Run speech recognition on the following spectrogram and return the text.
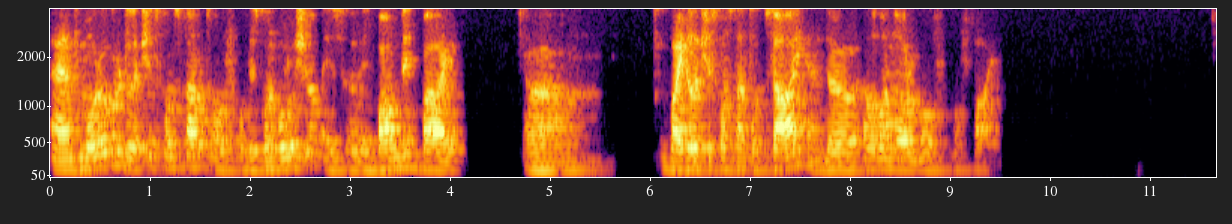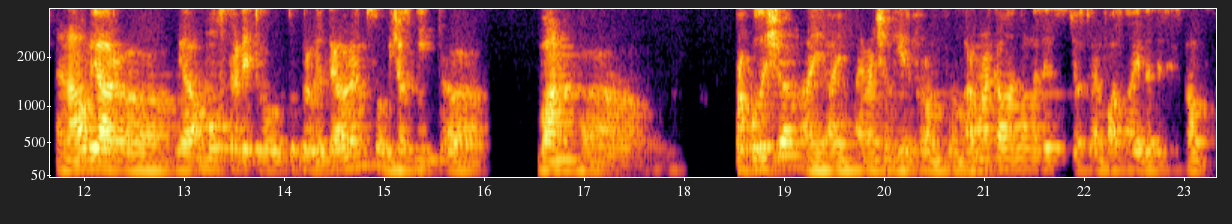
And moreover, the Lipschitz constant of, of this convolution is, uh, is bounded by, by the Lipschitz constant of psi and the L1 norm of, of phi. And now we are uh, we are almost ready to, to prove the theorem. So we just need uh, one uh, proposition I, I, I, mentioned here from, from harmonical analysis, just to emphasize that this is not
